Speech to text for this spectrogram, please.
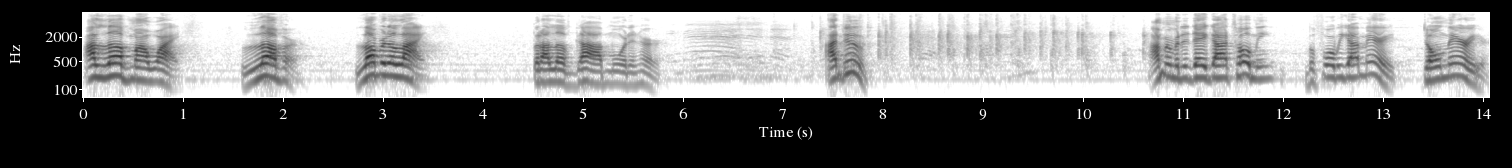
I love my wife, love her, love her to life, but I love God more than her. I do. I remember the day God told me before we got married, don't marry her.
